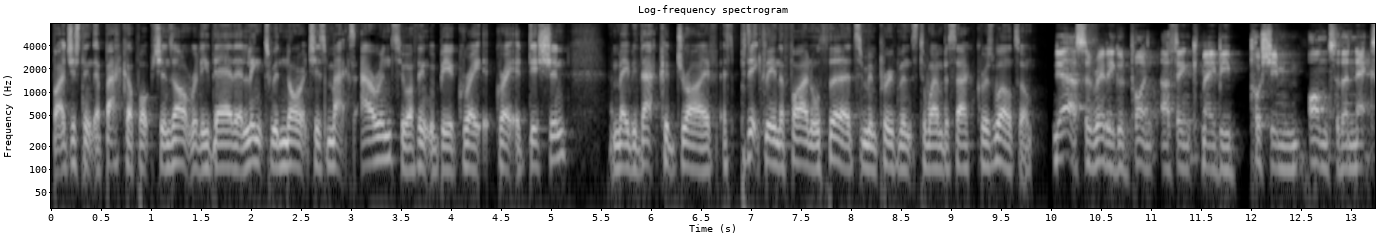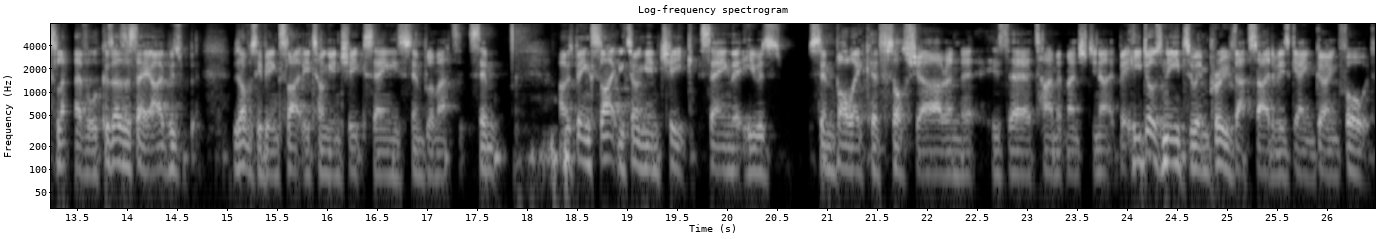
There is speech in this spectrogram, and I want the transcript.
But I just think the backup options aren't really there. They're linked with Norwich's Max Aarons, who I think would be a great, great addition, and maybe that could drive, particularly in the final third, some improvements to Wan-Bissaka as well. Tom. Yeah, that's a really good point. I think maybe push him on to the next level because, as I say, I was was obviously being slightly tongue in cheek saying he's symptomatic. Sim, I was being slightly tongue in cheek saying that he was symbolic of Solskjaer and his uh, time at Manchester United. But he does need to improve that side of his game going forward.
